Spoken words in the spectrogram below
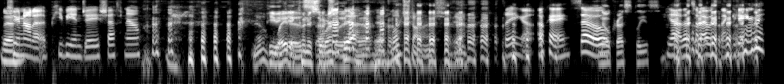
yeah. So you're not a PB and J chef now. No. PBJ Waiters, connoisseur. actually. Yeah, yeah. Lunchtimes. Yeah. there you go. Okay, so No crust, please. yeah, that's what I was thinking.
